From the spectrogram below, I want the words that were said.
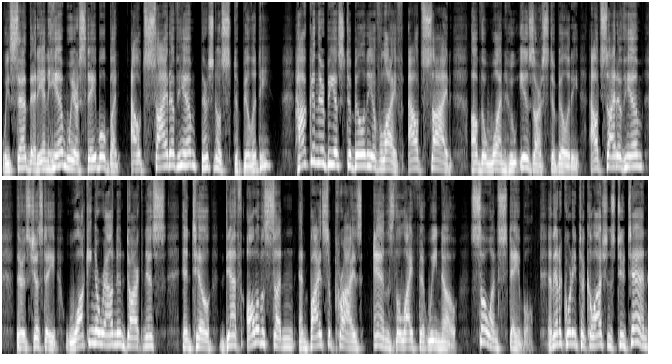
we said that in Him we are stable, but outside of Him, there's no stability. How can there be a stability of life outside of the one who is our stability? Outside of Him, there's just a walking around in darkness until death all of a sudden and by surprise ends the life that we know so unstable. And then according to Colossians 2:10,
